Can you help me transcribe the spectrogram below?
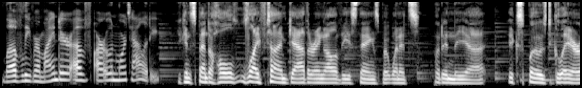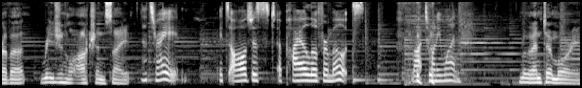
lovely reminder of our own mortality. You can spend a whole lifetime gathering all of these things, but when it's put in the uh, exposed glare of a regional auction site. That's right. It's all just a pile of remotes. Lot 21. Memento Mori.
